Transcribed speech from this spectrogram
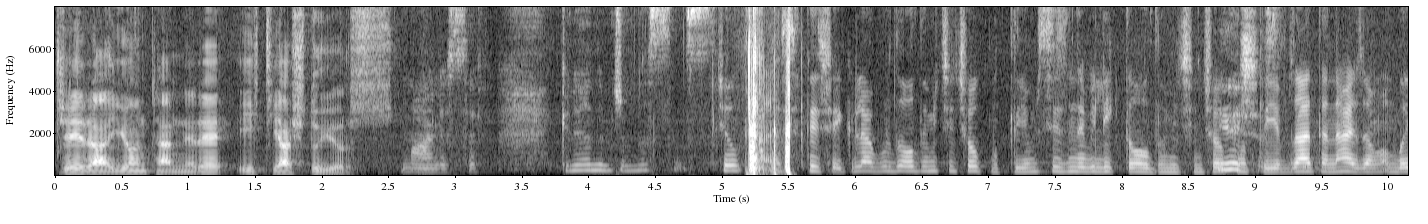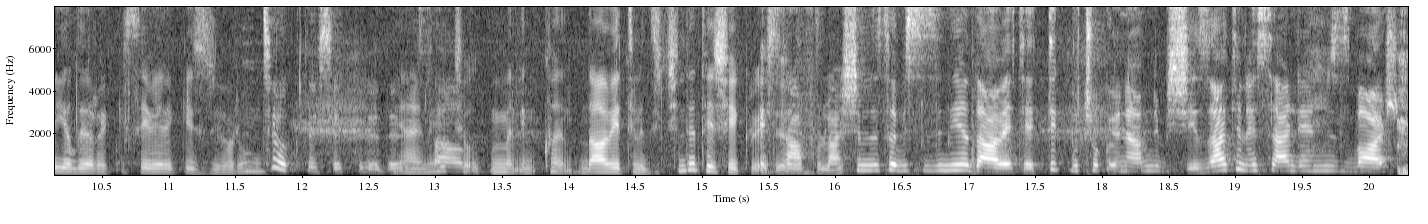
cerrahi yöntemlere ihtiyaç duyuyoruz. Maalesef. Güney Hanımcığım nasılsınız? Çok. Teşekkürler. Burada olduğum için çok mutluyum. Sizinle birlikte olduğum için çok Yaşasın. mutluyum. Zaten her zaman bayılarak, severek izliyorum. Çok teşekkür ederim. Yani Sağ olun. çok davetiniz için de teşekkür ediyorum. Estağfurullah. Şimdi tabii sizi niye davet ettik? Bu çok önemli bir şey. Zaten eserleriniz var.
